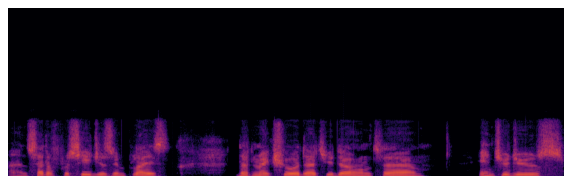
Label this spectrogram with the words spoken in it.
and set of procedures in place that make sure that you don't uh, introduce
